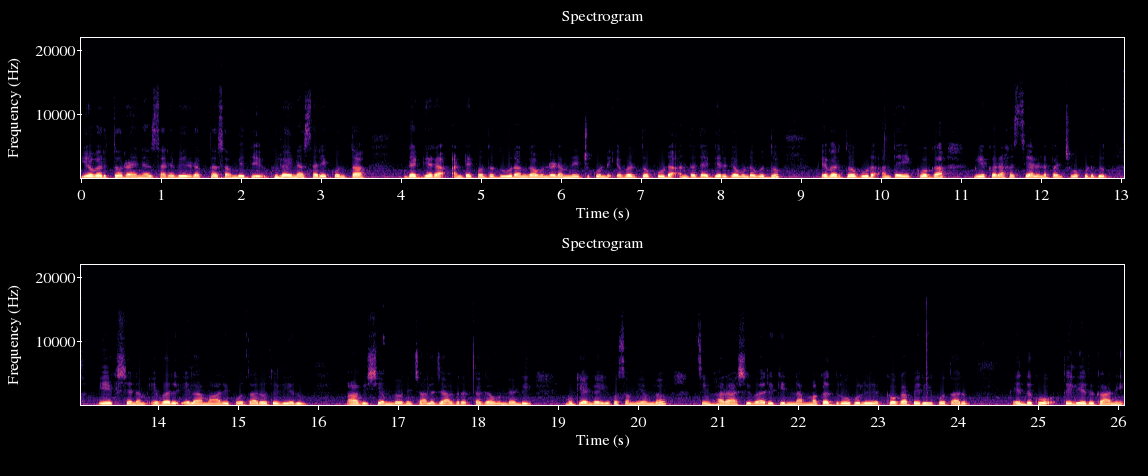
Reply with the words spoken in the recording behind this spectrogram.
ఎవరితోనైనా సరే వీరు రక్త సంబంధికులైనా సరే కొంత దగ్గర అంటే కొంత దూరంగా ఉండడం నేర్చుకోండి. ఎవరితో కూడా అంత దగ్గరగా ఉండవద్దు. ఎవరితో కూడా అంత ఎక్కువగా మీ యొక్క రహస్యాలను పంచుకోకూడదు. ఏ క్షణం ఎవరు ఎలా మారిపోతారో తెలియదు. ఆ విషయంలోనే చాలా జాగ్రత్తగా ఉండండి. ముఖ్యంగా ఈ యొక్క సమయంలో సింహరాశి వారికి నమ్మక ద్రోహులు ఎక్కువగా పెరిగిపోతారు. ఎందుకు తెలియదు కానీ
